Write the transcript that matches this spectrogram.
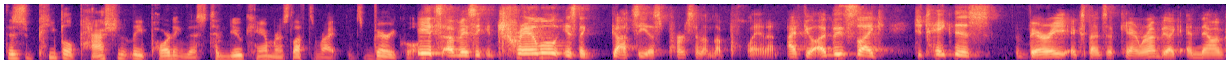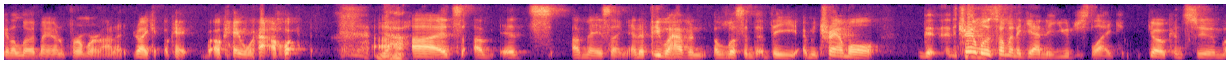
There's people passionately porting this to new cameras left and right. It's very cool. It's amazing. Trammell is the gutsiest person on the planet. I feel it's like to take this very expensive camera and be like, and now I'm going to load my own firmware on it. You're like, okay, okay, wow. Yeah, uh, it's um, it's amazing. And if people haven't listened to the, I mean, Trammell the, the Trammell is someone again that you just like go consume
